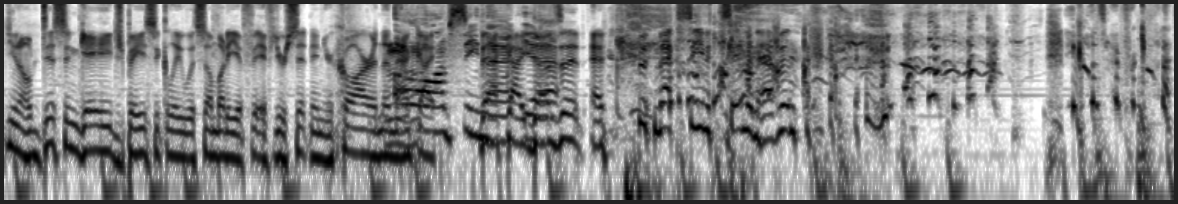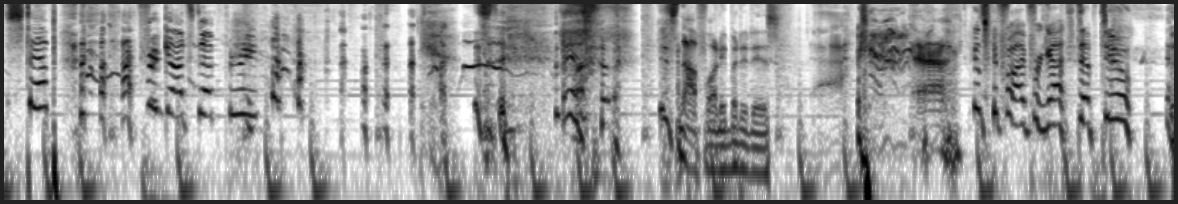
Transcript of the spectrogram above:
you know disengage basically with somebody if if you're sitting in your car and then that Oh, guy I've seen that, guy yeah. does it and the next scene is him in heaven. he goes, I forgot a step. I forgot step three. It's not funny, but it is. Because if I forgot step two.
